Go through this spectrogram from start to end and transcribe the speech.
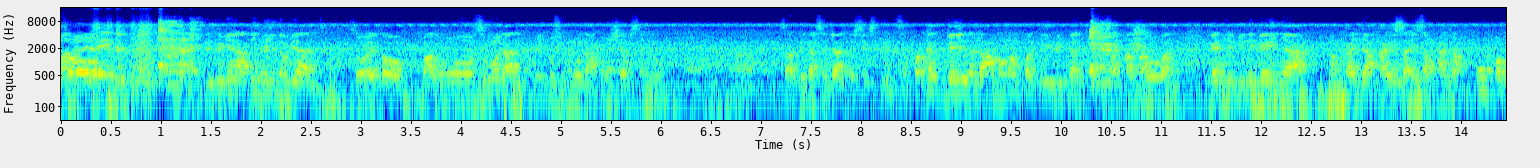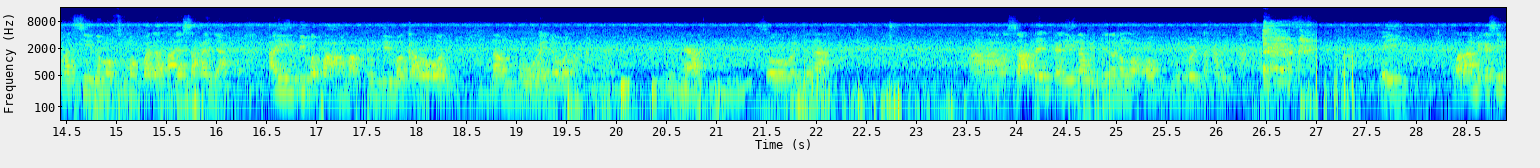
So, bibigyan natin linaw yan. So, ito, bago ko simulan, may gusto muna akong share sa inyo. Ah, sabi nga sa John 3.16, sapagkat gayon na lamang ang pag-ibig ng Diyos sa katawan. Kaya ibinigay niya ang kanyang kaisa-isang anak upang ang sino mang sumampalataya sa kanya ay hindi mapahamak, kundi magkaroon ng buhay na walang hanggan. Nga. So, ito na. Ah, sa atin, kanina may tinanong ako yung word na kaligtasan. May marami kasing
